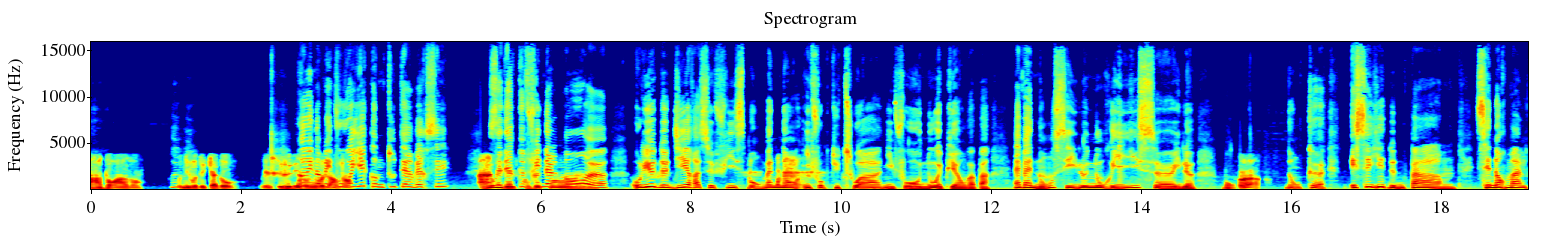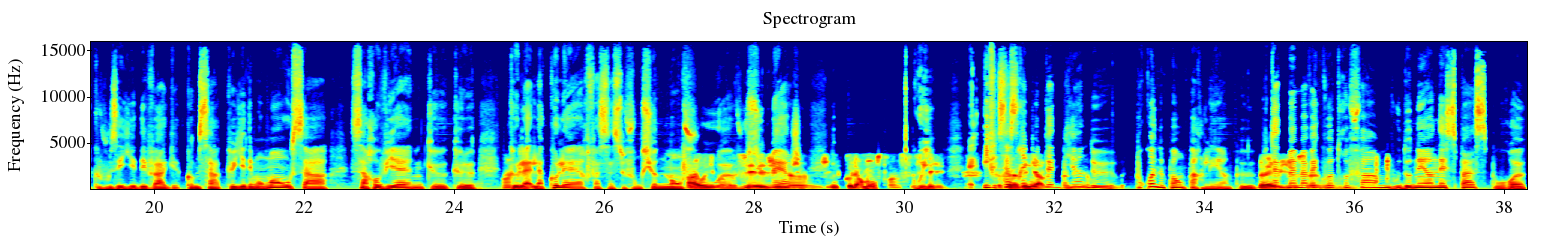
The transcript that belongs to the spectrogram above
par rapport à avant, au niveau des cadeaux. Vous voyez ce que je veux dire Oui, non, mais vous voyez comme tout est inversé ah oui, C'est-à-dire que finalement, euh, au lieu de dire à ce fils, bon, maintenant, il faut que tu te soignes, il faut nous, et puis on va pas. Eh ben non, c'est ils le nourrissent, euh, il bon. Voilà. Donc, euh, essayez de ne pas. C'est normal que vous ayez des vagues comme ça, qu'il y ait des moments où ça, ça revienne, que que Ouais. que la, la colère face à ce fonctionnement fou Ah oui, euh, vous j'ai submerge. une, j'ai une colère monstre. hein. Oui. Et ça serait peut-être bien de. Pourquoi ne pas en parler un peu? Ben Peut-être oui, même sais, avec ouais. votre femme, vous donner un espace pour euh,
